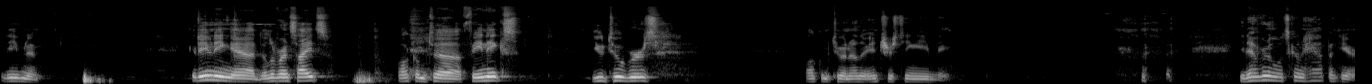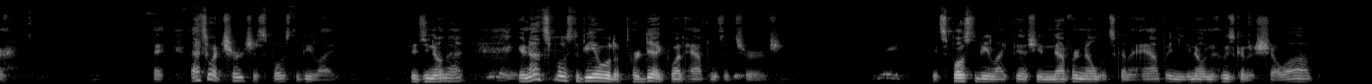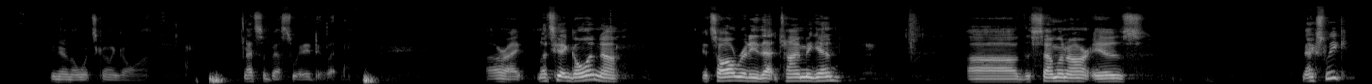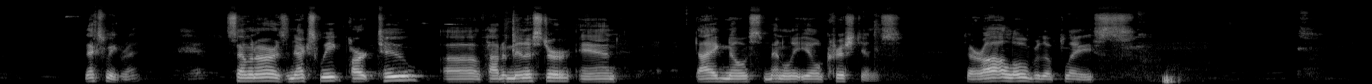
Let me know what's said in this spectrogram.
Good evening. Good evening, uh, Deliverance Heights. Welcome to Phoenix, YouTubers. Welcome to another interesting evening. you never know what's going to happen here. That's what church is supposed to be like. Did you know that? You're not supposed to be able to predict what happens at church. It's supposed to be like this. You never know what's going to happen. You don't know who's going to show up. You don't know what's going to go on. That's the best way to do it. All right, let's get going. Uh, it's already that time again. Uh, the seminar is next week? Next week, right? Seminar is next week, part two of how to minister and diagnose mentally ill Christians. They're all over the place. In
